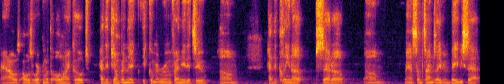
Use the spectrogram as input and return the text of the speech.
man, I was I was working with the O line coach. Had to jump in the equipment room if I needed to. Um, had to clean up, set up. Um, man, sometimes I even babysat.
